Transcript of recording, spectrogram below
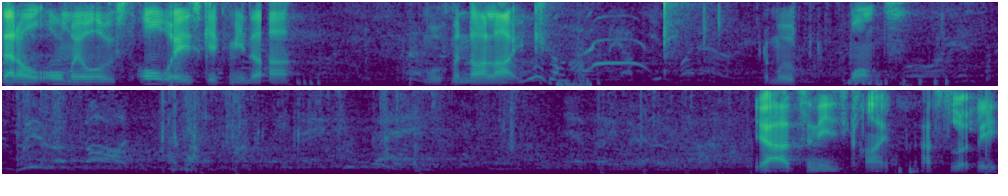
that'll almost always give me the uh, movement I like. The move once. Yeah, it's an easy climb, absolutely.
